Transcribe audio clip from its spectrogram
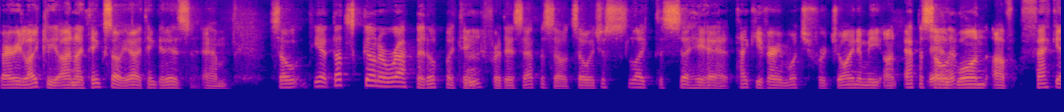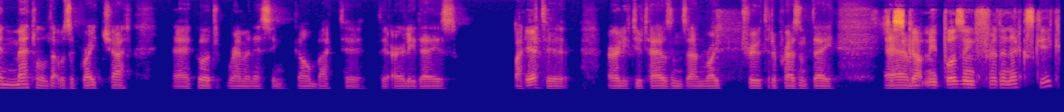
Very likely, and I think so. Yeah, I think it is. Um, so yeah, that's gonna wrap it up. I think Mhm. for this episode. So I just like to say uh, thank you very much for joining me on episode no. one of Feckin' Metal. That was a great chat. Uh, good reminiscing, going back to the early days, back Yeah. to early two thousands, and right through to the present day. Just Um, got me buzzing for the next gig.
